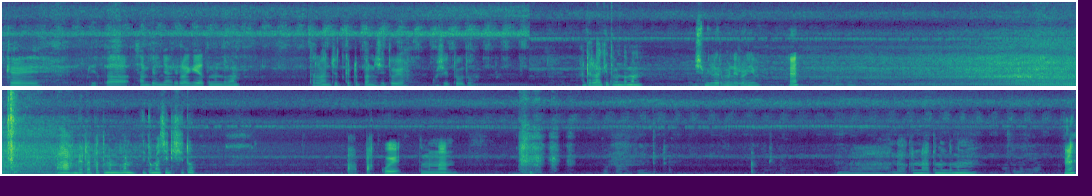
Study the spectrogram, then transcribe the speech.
oke kita sambil nyari lagi ya teman-teman kita lanjut ke depan situ ya ke situ tuh ada lagi teman-teman Bismillahirrahmanirrahim Hah? Ah nggak dapat teman-teman. Itu masih di situ. Papak gue temenan. Ah, nggak kena teman-teman. Hah?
